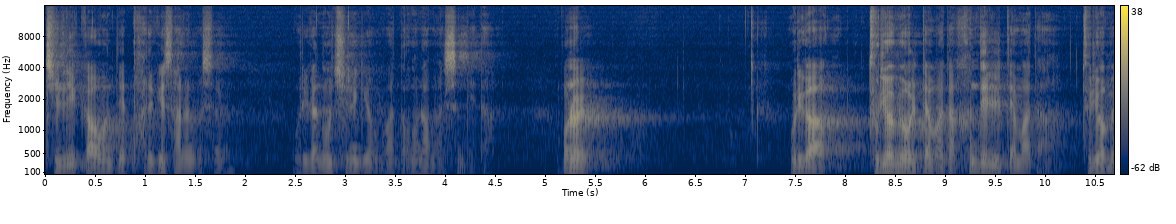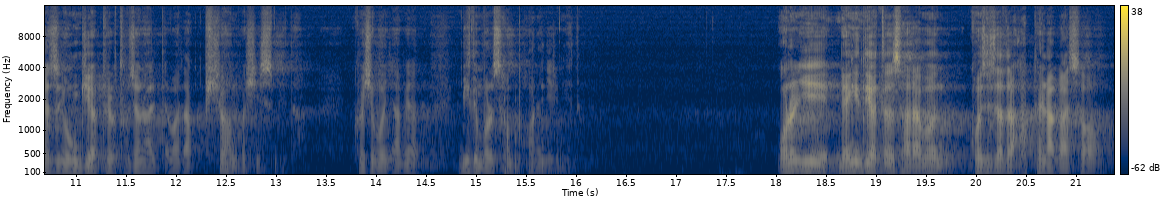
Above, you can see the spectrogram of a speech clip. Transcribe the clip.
진리 가운데 바르게 사는 것을 우리가 놓치는 경우가 너무나 많습니다. 오늘 우리가 두려움이 올 때마다 흔들릴 때마다 두려움에서 용기 앞으로 도전할 때마다 필요한 것이 있습니다. 그것이 뭐냐면 믿음으로 선포하는 일입니다. 오늘 이 맹인되었던 사람은 권세자들 앞에 나가서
